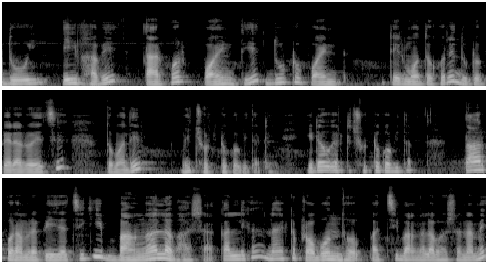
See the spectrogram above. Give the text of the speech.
দুই, এইভাবে তারপর পয়েন্ট দিয়ে দুটো পয়েন্টের মতো করে দুটো প্যারা রয়েছে তোমাদের এই ছোট্ট কবিতাটি। এটাও একটা ছোট্ট কবিতা। তারপর আমরা পেয়ে যাচ্ছি কি? বাংলা ভাষা। কার লেখা? না, একটা প্রবন্ধ পাচ্ছি বাংলা ভাষা নামে।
